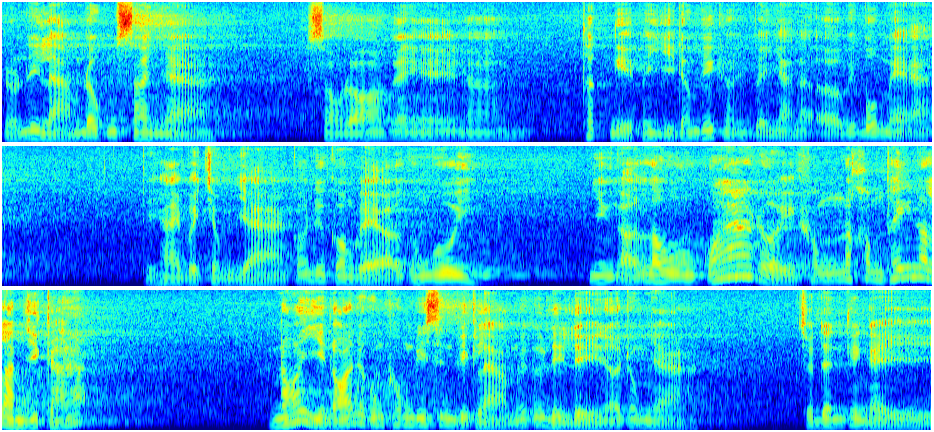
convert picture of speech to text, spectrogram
rồi nó đi làm đâu cũng xa nhà. Sau đó cái nó thất nghiệp hay gì đó biết rồi về nhà nó ở với bố mẹ. Thì hai vợ chồng già, có đứa con về ở cũng vui. Nhưng ở lâu quá rồi không, nó không thấy nó làm gì cả. Nói gì nói nó cũng không đi xin việc làm, nó cứ lì lì ở trong nhà cho đến cái ngày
